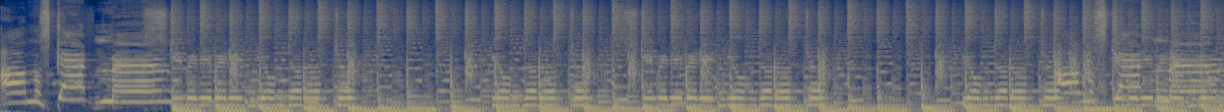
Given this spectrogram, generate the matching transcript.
I'm a scat man. I'm a scat man.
